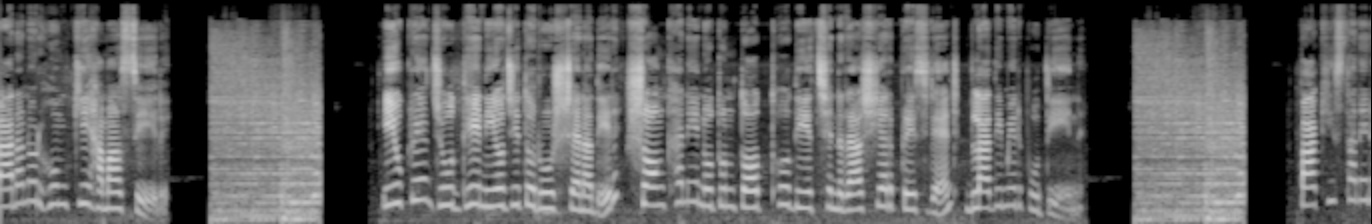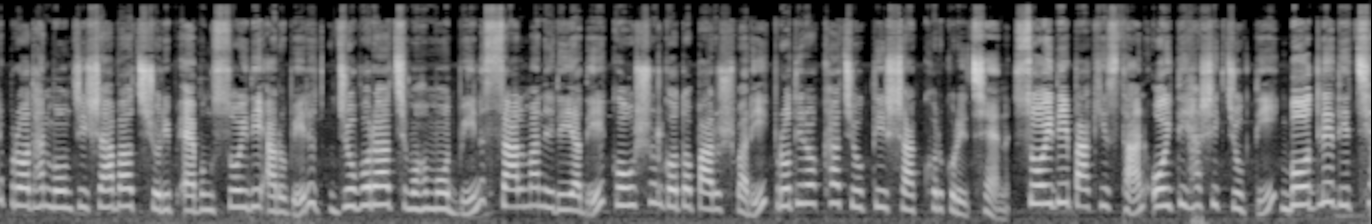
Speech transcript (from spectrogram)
বানানোর হুমকি হামাসের। ইউক্রেন যুদ্ধে নিয়োজিত রুশ সেনাদের সংখ্যা নিয়ে নতুন তথ্য দিয়েছেন রাশিয়ার প্রেসিডেন্ট ভ্লাদিমির পুতিন। পাকিস্তানের প্রধানমন্ত্রী শাহবাজ শরীফ এবং সৌদি আরবের যুবরাজ মোহাম্মদ বিন সালমান রিয়াদে কৌশলগত পারস্পরিক প্রতিরক্ষা চুক্তি স্বাক্ষর করেছেন। সৌদি পাকিস্তান ঐতিহাসিক চুক্তি বদলে দিচ্ছে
